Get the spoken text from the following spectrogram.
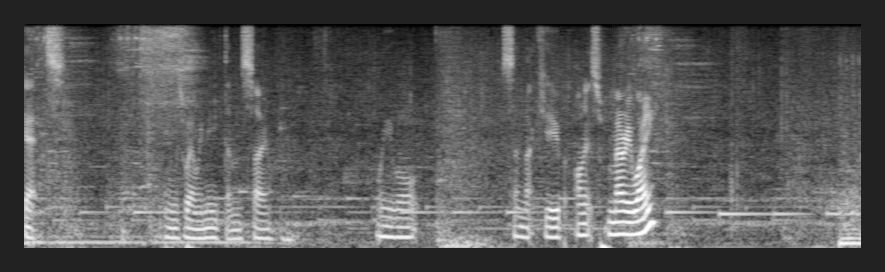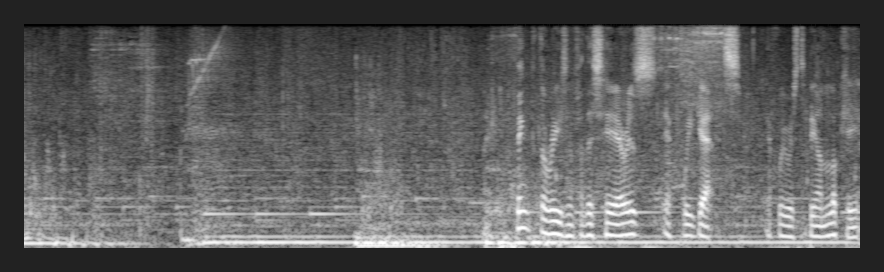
get things where we need them. So we will send that cube on its merry way. I think the reason for this here is if we get, if we was to be unlucky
